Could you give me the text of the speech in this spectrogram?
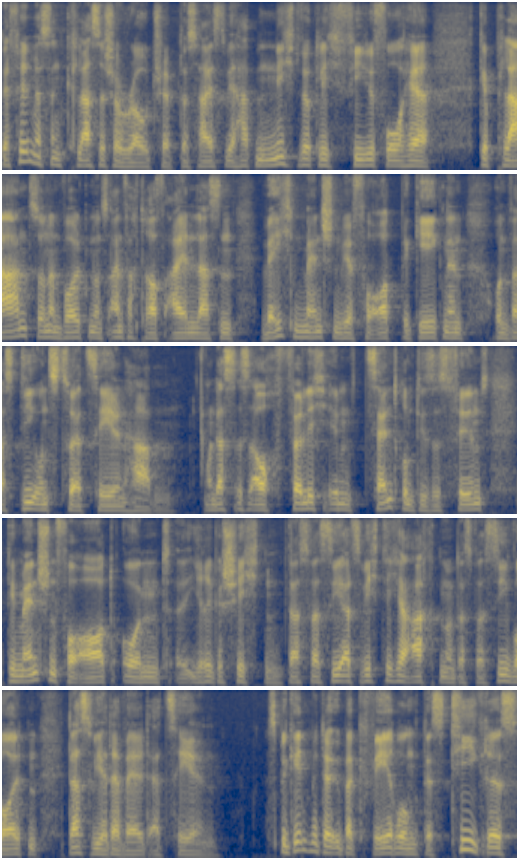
Der Film ist ein klassischer Roadtrip, das heißt, wir hatten nicht wirklich viel vorher geplant, sondern wollten uns einfach darauf einlassen, welchen Menschen wir vor Ort begegnen und was die uns zu erzählen haben. Und das ist auch völlig im Zentrum dieses Films, die Menschen vor Ort und äh, ihre Geschichten. Das, was sie als wichtig erachten und das, was sie wollten, dass wir der Welt erzählen. Es beginnt mit der Überquerung des Tigris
